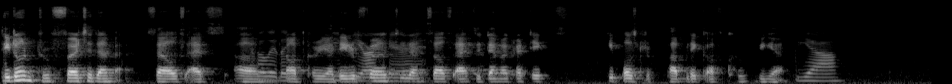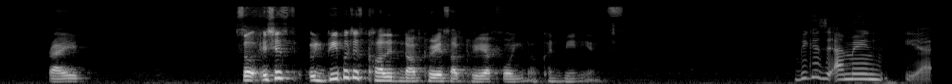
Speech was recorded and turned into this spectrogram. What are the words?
they don't refer to themselves as um, like, North Korea. They refer DPRK, to right? themselves as the Democratic People's Republic of Korea, Yeah. right? So it's just people just call it North Korea, South Korea for you know convenience. Because I mean, yeah,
